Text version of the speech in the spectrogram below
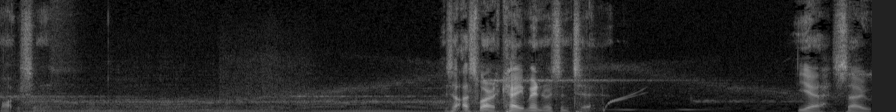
Might be some that's where I came in, isn't it? Yeah, so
